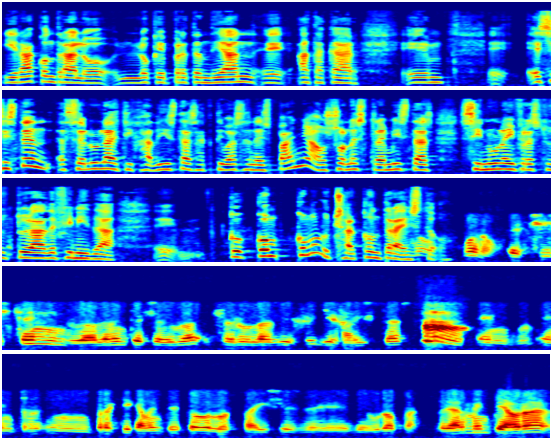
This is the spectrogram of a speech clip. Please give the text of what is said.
y era contra lo, que pretendían eh, atacar. Em, eh, ¿Existen células yihadistas activas en España o son extremistas sin una infraestructura definida? ¿cómo, luchar contra esto? bueno, existen indudablemente células, yihadistas en, prácticamente todos los países de, Europa. Realmente ahora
